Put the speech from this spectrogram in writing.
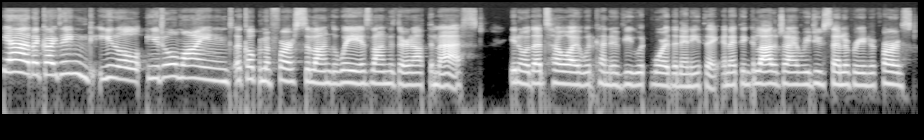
Yeah, like I think you know you don't mind a couple of firsts along the way as long as they're not the last. You know that's how I would kind of view it more than anything. And I think a lot of time we do celebrate it first,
